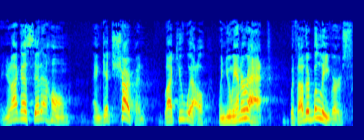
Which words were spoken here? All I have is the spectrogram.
And you're not going to sit at home and get sharpened like you will when you interact with other believers,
